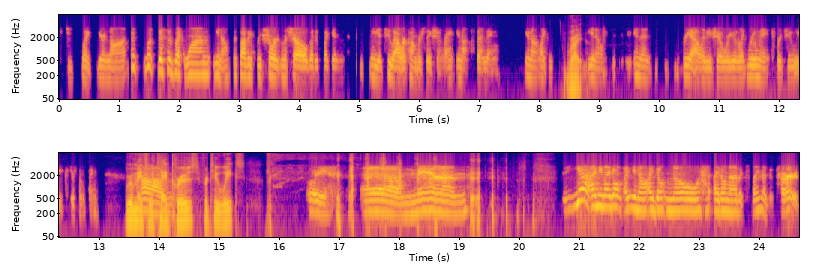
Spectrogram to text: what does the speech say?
it's just like you're not. But look, this is like one. You know, it's obviously short in the show, but it's like in maybe a two-hour conversation, right? You're not spending. You're not like Right, you know in a reality show where you're like roommates for two weeks or something. roommates with Ted Um, Cruz for two weeks. Oy. oh man. Yeah, I mean, I don't. You know, I don't know. I don't know how to explain it. It's hard.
